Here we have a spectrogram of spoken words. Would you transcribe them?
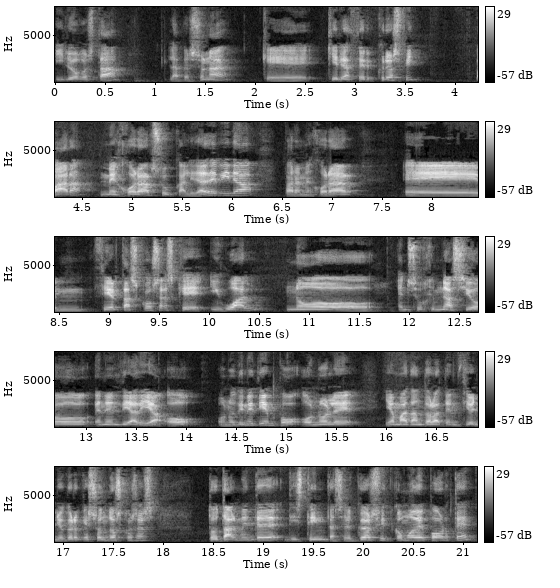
y luego está la persona que quiere hacer CrossFit para mejorar su calidad de vida, para mejorar eh, ciertas cosas que igual no en su gimnasio en el día a día o, o no tiene tiempo o no le llama tanto la atención. Yo creo que son dos cosas totalmente distintas. El CrossFit como deporte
